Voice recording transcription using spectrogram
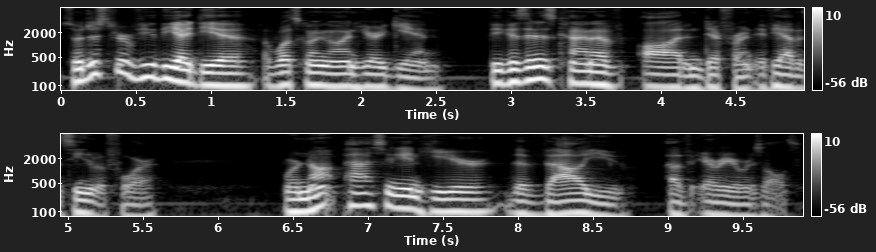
So just to review the idea of what's going on here again, because it is kind of odd and different if you haven't seen it before. We're not passing in here the value of area results.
